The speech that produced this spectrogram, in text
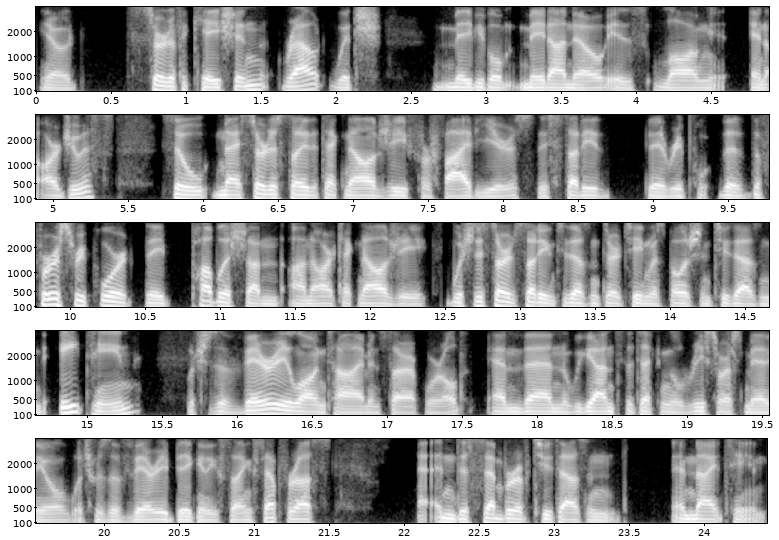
you know, certification route, which many people may not know is long and arduous. So NYSERDA studied the technology for five years. They studied the report, the, the first report they published on on our technology, which they started studying in 2013, was published in 2018, which is a very long time in startup world. And then we got into the technical resource manual, which was a very big and exciting step for us in December of 2019.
